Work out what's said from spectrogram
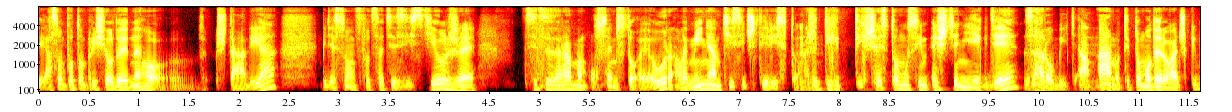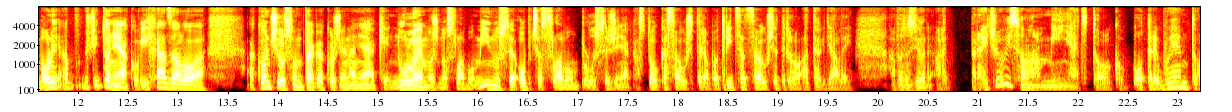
ja som potom prišiel do jedného štádia, kde som v podstate zistil, že síce zarábam 800 eur, ale míňam 1400. Mm-hmm. A že mhm. tých, tých 600 musím ešte niekde zarobiť. A mhm. áno, tieto moderovačky boli a vždy to nejako vychádzalo a, a končil som tak akože na nejakej nule, možno slabom mínuse, občas slabom pluse, že nejaká stovka sa ušetrila, po 30 sa ušetrilo a tak ďalej. A potom si hovorím, ale prečo by som mal míňať toľko? Potrebujem to?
